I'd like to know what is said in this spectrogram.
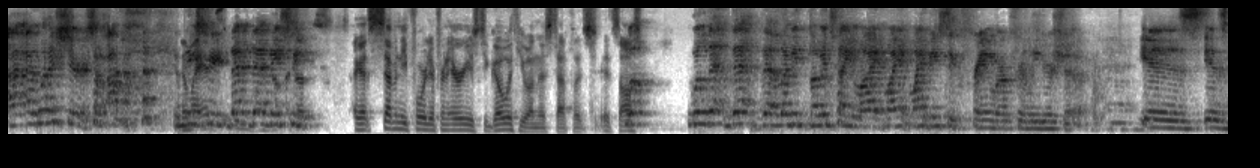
I, I want to share. So I, it No, makes me, that, that makes me, i got 74 different areas to go with you on this stuff it's it's awesome Well, well, that, that, that, let me let me tell you my, my, my basic framework for leadership is is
